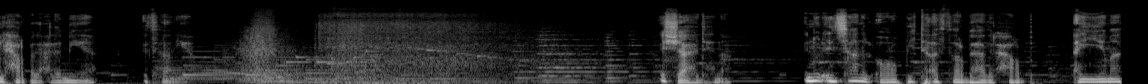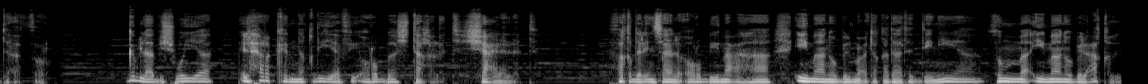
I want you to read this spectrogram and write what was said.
في الحرب العالمية الثانية. الشاهد هنا أنه الإنسان الأوروبي تأثر بهذه الحرب أيما تأثر. قبلها بشوية الحركة النقدية في أوروبا اشتغلت شعللت. فقد الإنسان الأوروبي معها إيمانه بالمعتقدات الدينية ثم إيمانه بالعقل.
